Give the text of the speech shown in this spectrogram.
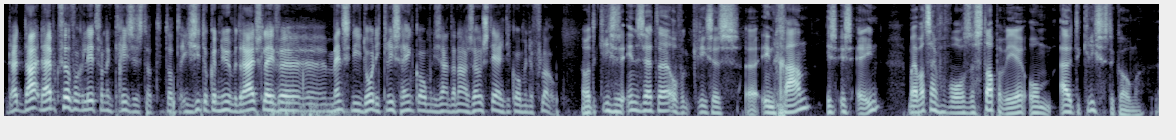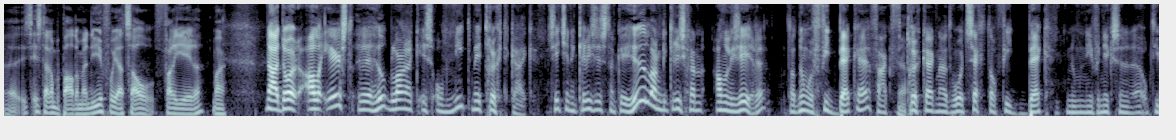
daar, daar, daar heb ik veel van geleerd van een crisis. Dat, dat, je ziet ook in nu in het bedrijfsleven, mensen die door die crisis heen komen, die zijn daarna zo sterk, die komen in de flow. Nou, wat de crisis inzetten of een crisis ingaan is, is één. Maar wat zijn vervolgens de stappen weer om uit de crisis te komen? Eh, is, is daar een bepaalde manier voor? Ja, het zal variëren. Maar Nou, door allereerst eh, heel belangrijk is om niet meer terug te kijken. Zit je in een crisis, dan kun je heel lang de crisis gaan analyseren. Dat noemen we feedback. Hè? Vaak Ja. terugkijken naar het woord, zegt het al feedback. Ik noem het niet voor niks eh, op die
